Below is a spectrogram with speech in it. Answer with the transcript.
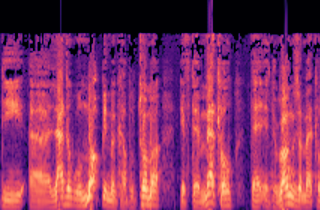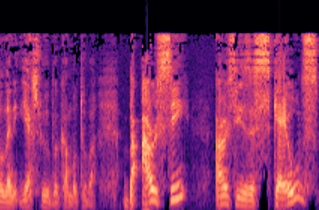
the uh, ladder will not be makabel tuma. If they're metal, then if the rungs are metal, then yes, we will become tuma. But arsi, arsi is the scales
